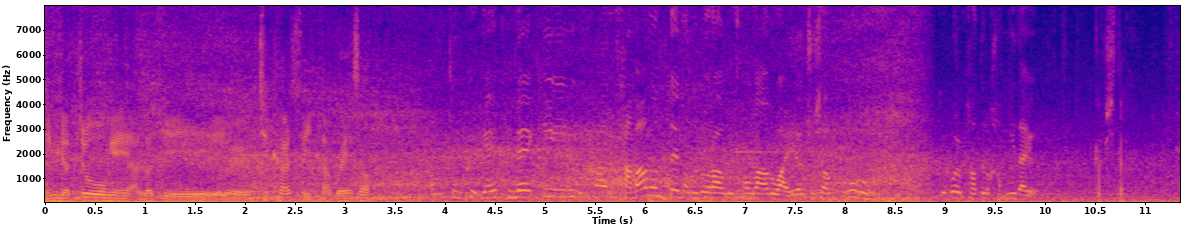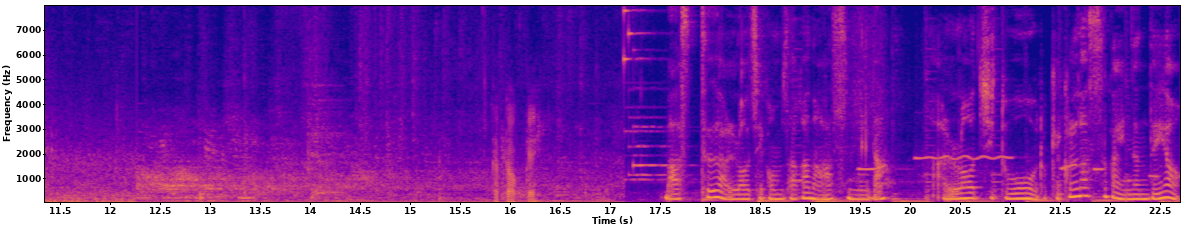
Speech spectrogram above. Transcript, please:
100몇 종의 알러지를 체크할 수 있다고 해서 아무튼 그게 금액이 한 4만 원대 정도라고 전화로 알려주셨고 그걸 받으러 갑니다 요. 갑시다 갔다 올게 마스트 알러지 검사가 나왔습니다. 알러지도 이렇게 클래스가 있는데요.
